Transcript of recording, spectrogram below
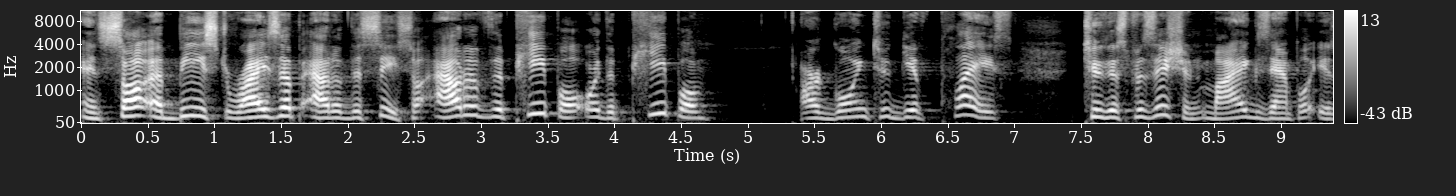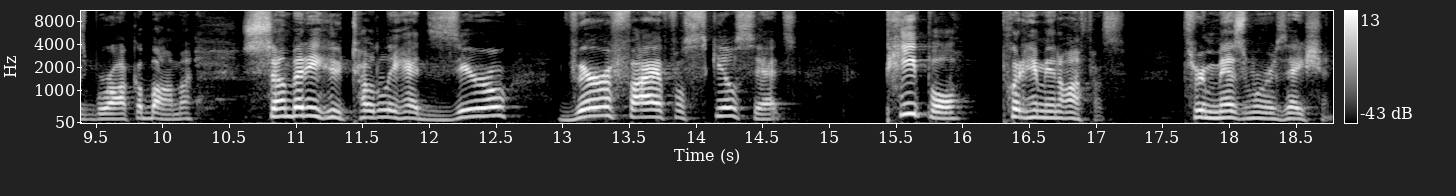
and saw a beast rise up out of the sea. So, out of the people, or the people are going to give place to this position. My example is Barack Obama, somebody who totally had zero verifiable skill sets. People put him in office through mesmerization.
